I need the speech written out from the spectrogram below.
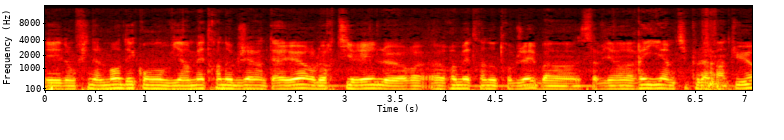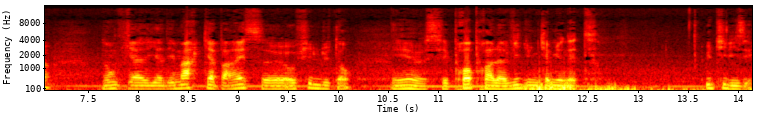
Et donc finalement, dès qu'on vient mettre un objet à l'intérieur, le retirer, le re- euh, remettre un autre objet, ben ça vient rayer un petit peu la peinture. Donc il y a, il y a des marques qui apparaissent au fil du temps. Et c'est propre à la vie d'une camionnette utilisée.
